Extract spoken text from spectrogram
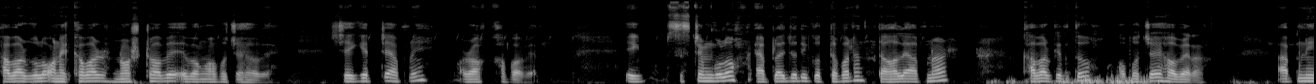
খাবারগুলো অনেক খাবার নষ্ট হবে এবং অপচয় হবে। সেই ক্ষেত্রে আপনি রক্ষা পাবেন। এই সিস্টেমগুলো অ্যাপ্লাই যদি করতে পারেন, তাহলে আপনার খাবার কিন্তু অপচয় হবে না। আপনি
